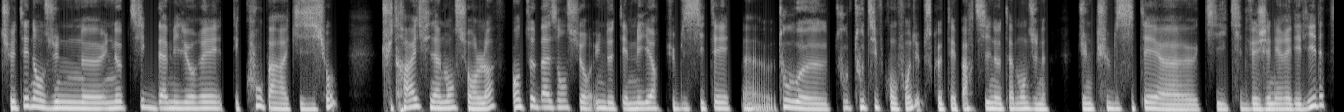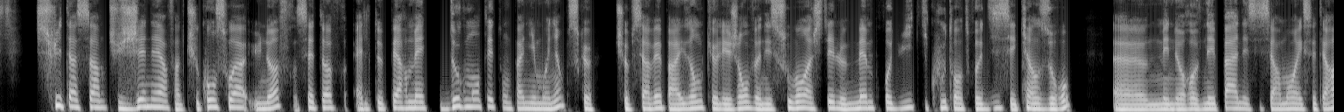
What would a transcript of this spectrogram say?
tu étais dans une, une optique d'améliorer tes coûts par acquisition. Tu travailles finalement sur l'offre en te basant sur une de tes meilleures publicités, euh, tout, euh, tout, tout type confondu, parce que tu es parti notamment d'une publicité euh, qui, qui devait générer des leads. Suite à ça, tu génères, enfin, tu conçois une offre. Cette offre, elle te permet d'augmenter ton panier moyen parce que tu observais par exemple que les gens venaient souvent acheter le même produit qui coûte entre 10 et 15 euros. Mais ne revenaient pas nécessairement, etc.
